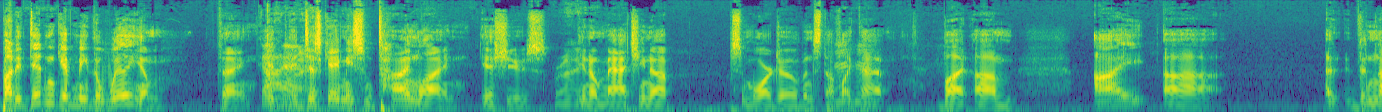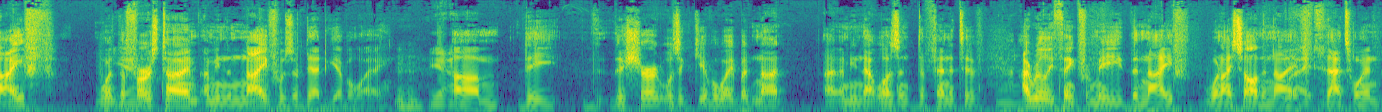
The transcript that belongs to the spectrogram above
But it didn't give me the William thing. It, it. it just gave me some timeline issues. Right. You know, matching up some wardrobe and stuff like that. But um, I uh, uh, the knife. When the first time, I mean, the knife was a dead giveaway. yeah. Um, the the shirt was a giveaway, but not. I mean, that wasn't definitive. I really think for me, the knife. When I saw the knife, Right. that's when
